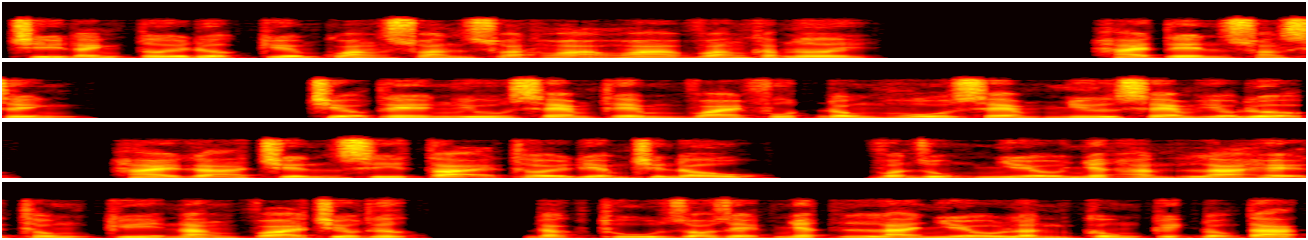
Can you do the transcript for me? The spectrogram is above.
chỉ đánh tới được kiếm quang soàn soạt hỏa hoa vang khắp nơi. Hai tên soàn xĩnh triệu tê như xem thêm vài phút đồng hồ xem như xem hiểu được, hai gã chiến sĩ tại thời điểm chiến đấu, vận dụng nhiều nhất hẳn là hệ thống kỹ năng và chiêu thức, đặc thù rõ rệt nhất là nhiều lần công kích động tác,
